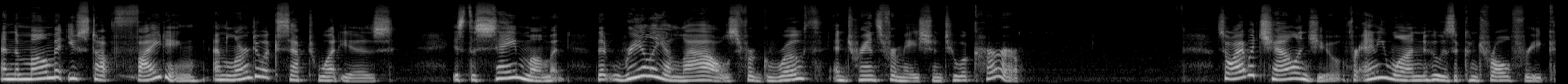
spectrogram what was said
And the moment you stop fighting and learn to accept what is, is the same moment that really allows for growth and transformation to occur. So I would challenge you for anyone who is a control freak,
